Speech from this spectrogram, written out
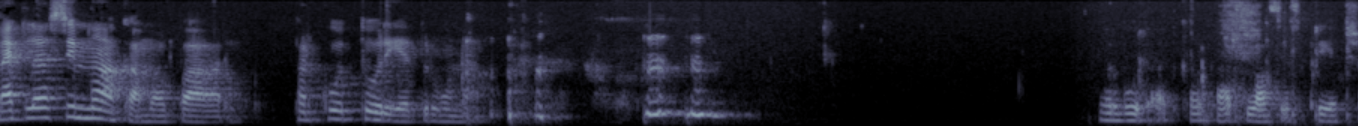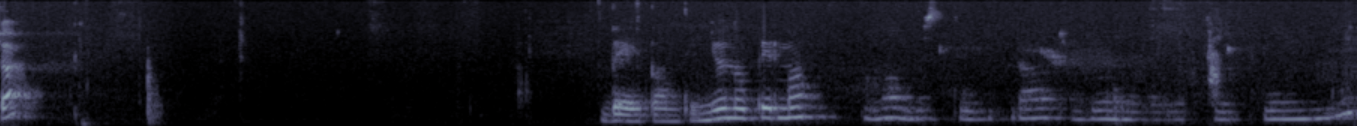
Meklēsim nākamo pāri, par ko tur iet runa. Varbūt atkal lasīs priekšā. B pantiņu no pirmā. labestīgi prātu vienojot ar kungu,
